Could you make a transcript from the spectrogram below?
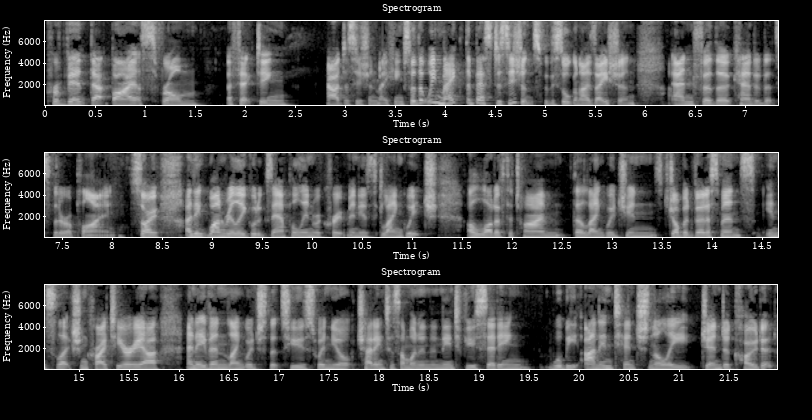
prevent that bias from affecting our decision making so that we make the best decisions for this organization and for the candidates that are applying. So I think one really good example in recruitment is language. A lot of the time, the language in job advertisements, in selection criteria, and even language that's used when you're chatting to someone in an interview setting will be unintentionally gender coded.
